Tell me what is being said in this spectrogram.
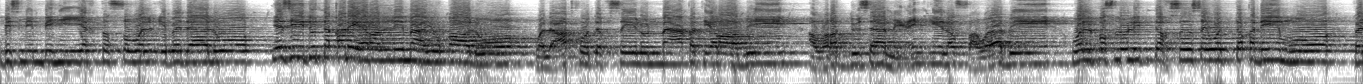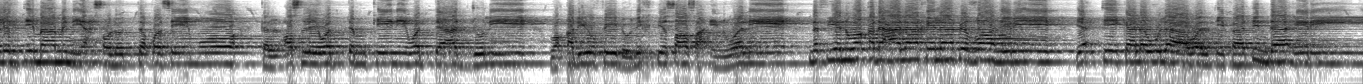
باسم به يختص والإبدال يزيد تقريرا لما يقال والعطف تفصيل مع اقتراب أو رد سامع إلى الصواب. والفصل للتخصيص والتقديم فالاهتمام يحصل التقسيم كالأصل والتمكين والتعجل وقد يفيد الاختصاص إن ولي. نفيا وقد على خلاف الظاهر يأتيك لولا والتفات دائري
